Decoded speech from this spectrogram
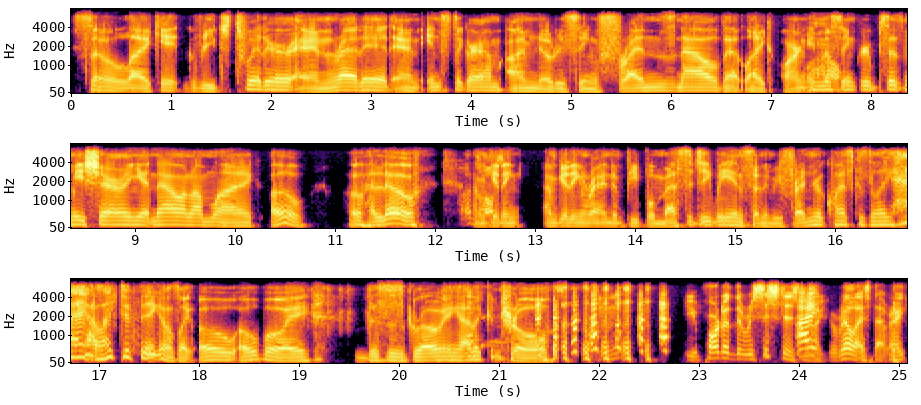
So like it reached Twitter and Reddit and Instagram. I'm noticing friends now that like aren't in the same groups as me sharing it now and I'm like, "Oh, oh hello." That's I'm awesome. getting I'm getting random people messaging me and sending me friend requests because they're like, "Hey, I like your thing." And I was like, "Oh, oh boy, this is growing out of control." Mm-hmm. You're part of the resistance I- now. You realize that, right?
